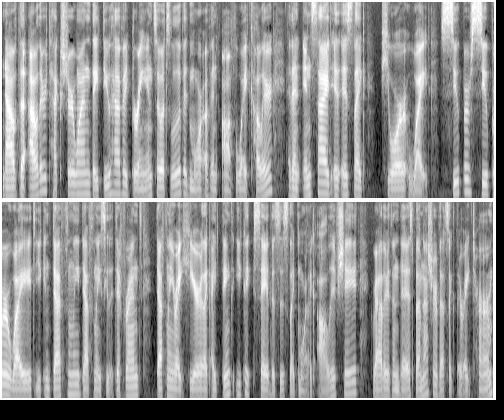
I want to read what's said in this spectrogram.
Now, the outer texture one, they do have a grain, so it's a little bit more of an off-white color. And then inside, it is like pure white. Super, super white. You can definitely, definitely see the difference. Definitely right here. Like, I think you could say this is like more like olive shade rather than this, but I'm not sure if that's like the right term.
